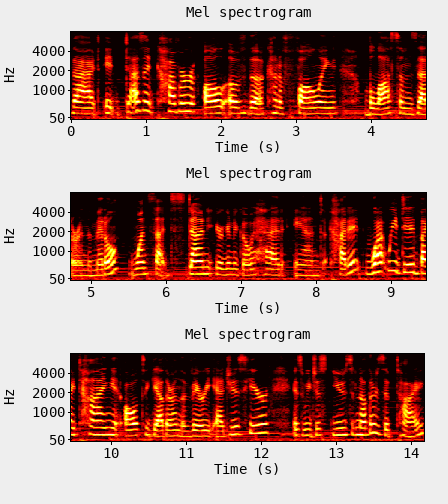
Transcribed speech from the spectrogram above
that it doesn't cover all of the kind of falling blossoms that are in the middle. Once that's done, you're gonna go ahead and cut it. What we did by tying it all together on the very edges here is we just used another zip tie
